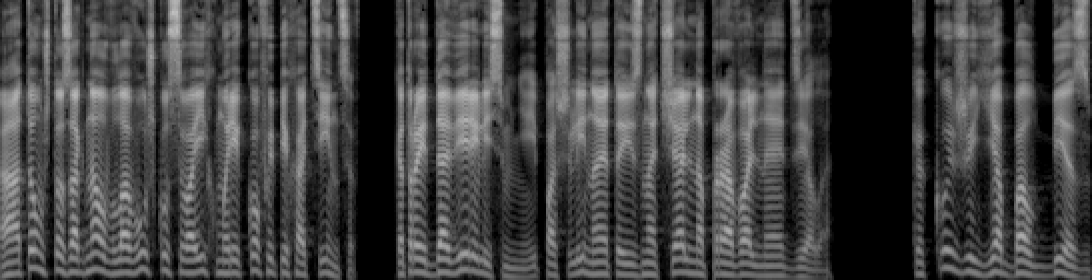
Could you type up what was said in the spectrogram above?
а о том, что загнал в ловушку своих моряков и пехотинцев, которые доверились мне и пошли на это изначально провальное дело. Какой же я балбес.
